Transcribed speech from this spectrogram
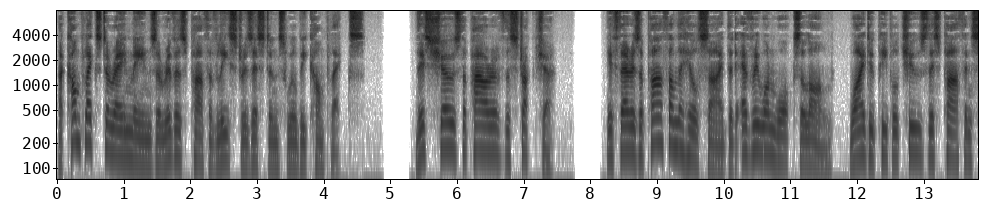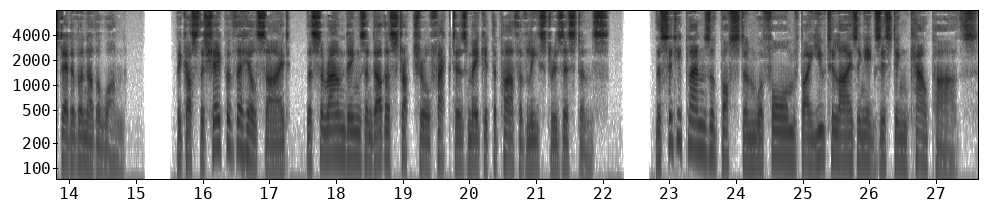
A complex terrain means a river's path of least resistance will be complex. This shows the power of the structure. If there is a path on the hillside that everyone walks along, why do people choose this path instead of another one? Because the shape of the hillside, the surroundings and other structural factors make it the path of least resistance. The city plans of Boston were formed by utilizing existing cow paths.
